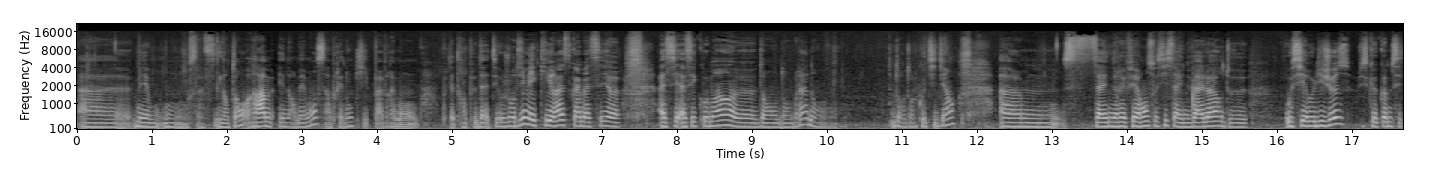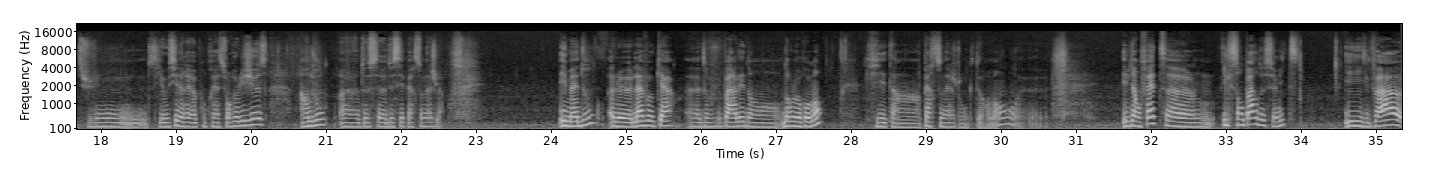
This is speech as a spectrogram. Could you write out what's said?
Euh, mais on, l'entend. Ram énormément, c'est un prénom qui n'est pas vraiment, peut-être un peu daté aujourd'hui, mais qui reste quand même assez, euh, assez, assez commun euh, dans, voilà, dans, dans, le quotidien. ça a une référence aussi, ça a une valeur de, aussi religieuse, puisque comme c'est une, il y a aussi une réappropriation religieuse hindoue euh, de, de, ces personnages-là. Et Madou, l'avocat euh, dont vous parlez dans, dans, le roman, qui est un personnage donc de roman, euh, eh bien en fait, il s'empare de ce mythe et il va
